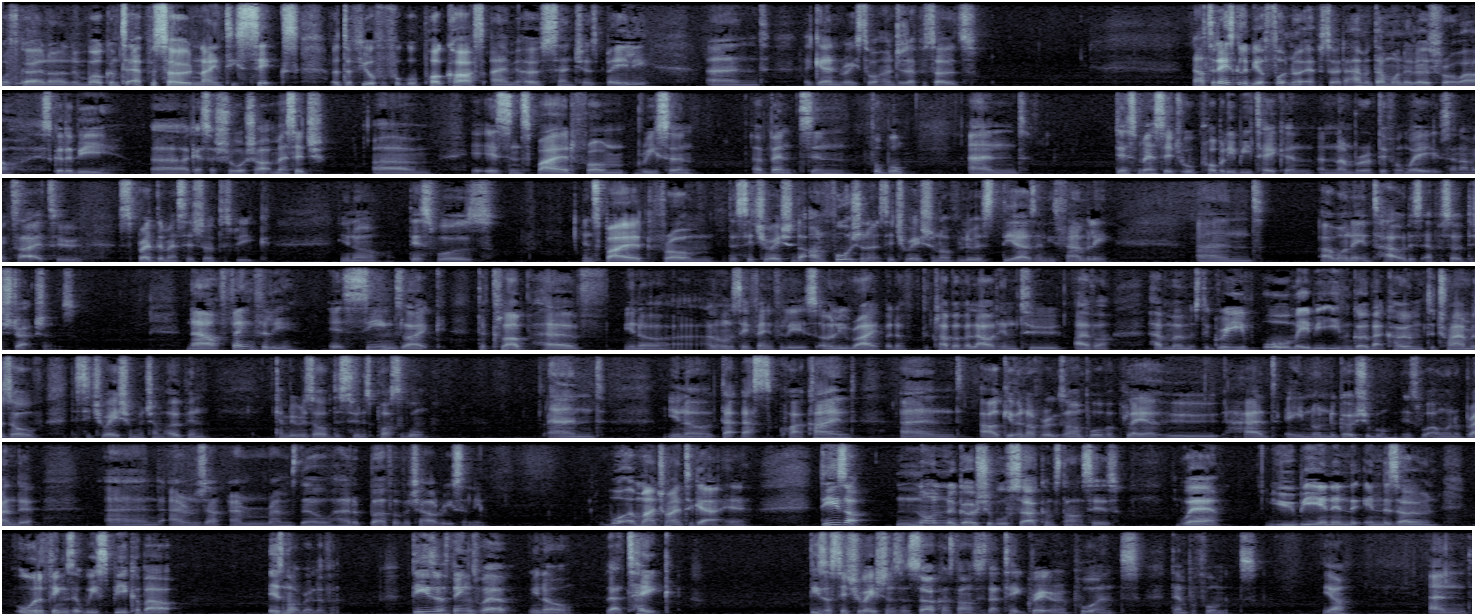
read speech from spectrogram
What's going on? And welcome to episode 96 of the Fuel for Football podcast. I am your host, Sanchez Bailey. And again, race to 100 episodes. Now, today's going to be a footnote episode. I haven't done one of those for a while. It's going to be, uh, I guess, a short, sharp message. Um, it is inspired from recent events in football. And this message will probably be taken a number of different ways, and I'm excited to spread the message, so to speak. You know, this was inspired from the situation, the unfortunate situation of Luis Diaz and his family, and I want to entitle this episode Distractions. Now, thankfully, it seems like the club have, you know, I don't want to say thankfully, it's only right, but the, the club have allowed him to either have moments to grieve, or maybe even go back home to try and resolve the situation, which I'm hoping can be resolved as soon as possible. And you know that that's quite kind. And I'll give another example of a player who had a non-negotiable, is what I want to brand it. And Aaron, Aaron Ramsdale had a birth of a child recently. What am I trying to get at here? These are non-negotiable circumstances where you being in the in the zone, all the things that we speak about is not relevant. These are things where, you know, that take these are situations and circumstances that take greater importance than performance. Yeah? And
